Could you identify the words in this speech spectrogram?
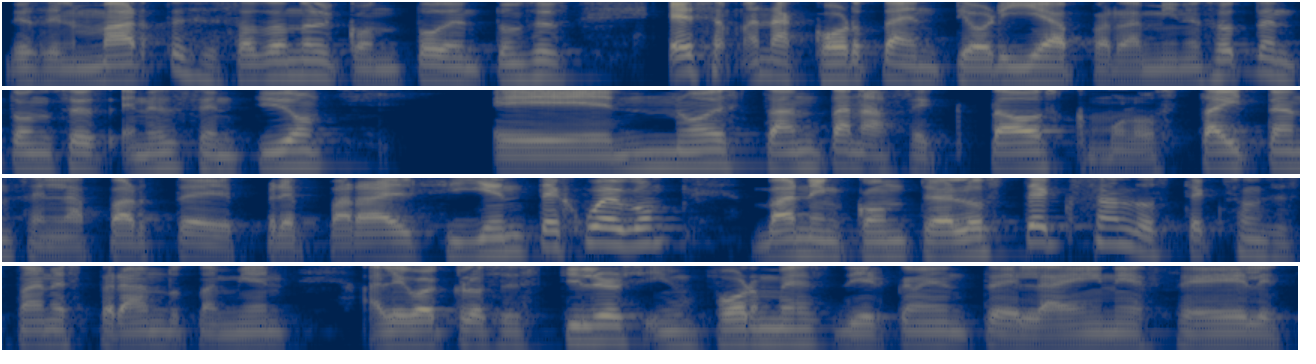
desde el martes estás dando el con todo. Entonces, es semana corta en teoría para Minnesota, entonces en ese sentido eh, no están tan afectados como los Titans en la parte de preparar el siguiente juego. Van en contra de los Texans. Los Texans están esperando también, al igual que los Steelers, informes directamente de la NFL.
